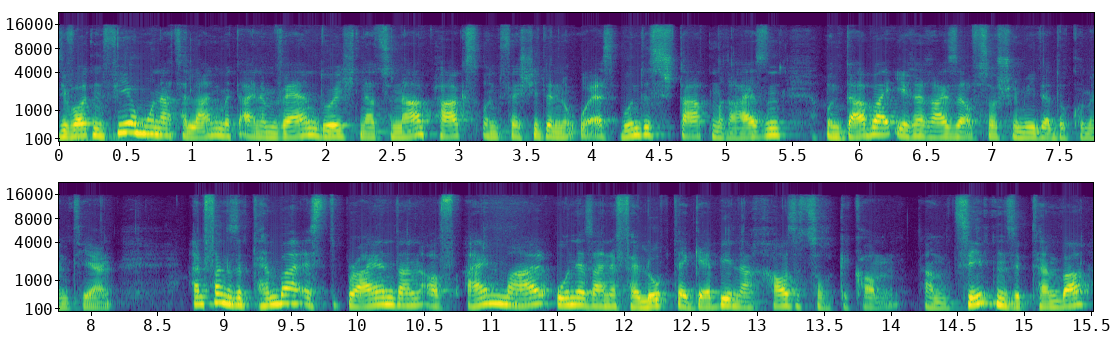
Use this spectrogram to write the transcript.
Sie wollten vier Monate lang mit einem Van durch Nationalparks und verschiedene US-Bundesstaaten reisen und dabei ihre Reise auf Social Media dokumentieren. Anfang September ist Brian dann auf einmal ohne seine Verlobte Gabby nach Hause zurückgekommen. Am 10. September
